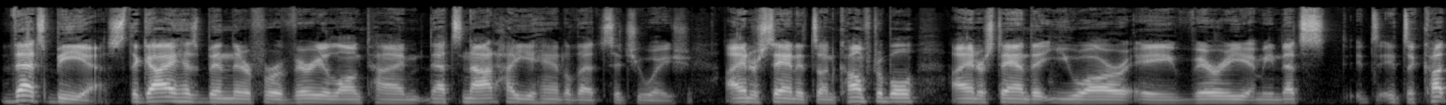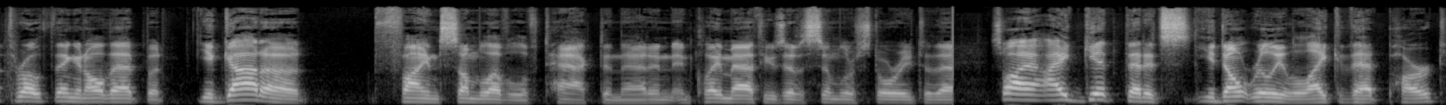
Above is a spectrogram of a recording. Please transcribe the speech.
That's BS. The guy has been there for a very long time. That's not how you handle that situation. I understand it's uncomfortable. I understand that you are a very, I mean, that's, it's, it's a cutthroat thing and all that, but you gotta find some level of tact in that. And, and Clay Matthews had a similar story to that. So I, I get that it's, you don't really like that part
